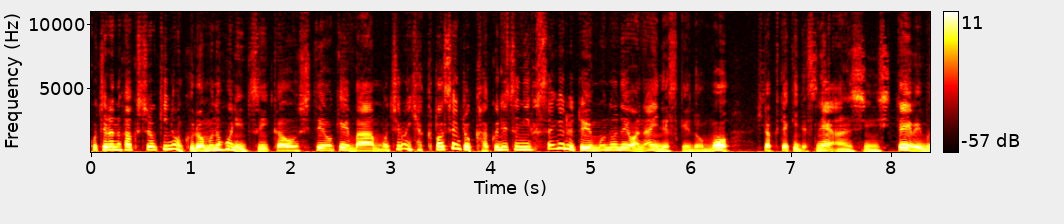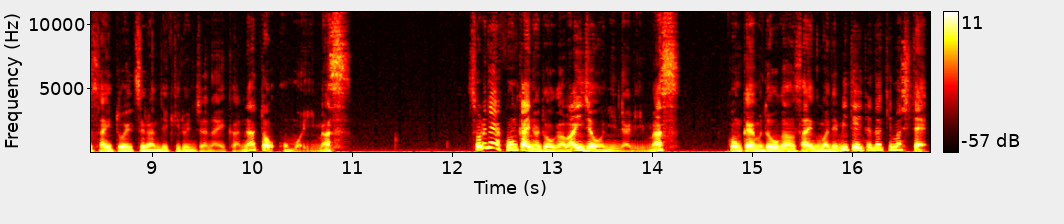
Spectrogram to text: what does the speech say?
こちらの拡張機能 Chrome の方に追加をしておけばもちろん100%確実に防げるというものではないですけども比較的ですね安心してウェブサイトを閲覧できるんじゃないかなと思います。それでは今回の動画は以上になります。今回も動画を最後まで見ていただきまして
